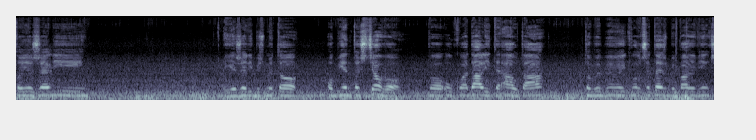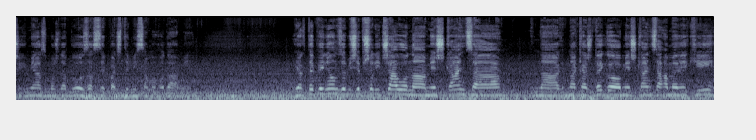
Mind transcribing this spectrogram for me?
to jeżeli jeżeli byśmy to objętościowo poukładali te auta, to by były, kurczę, też by parę większych miast można było zasypać tymi samochodami. Jak te pieniądze by się przeliczało na mieszkańca, na, na każdego mieszkańca Ameryki,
